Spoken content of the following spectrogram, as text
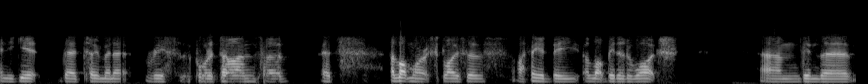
and you get the two minute rest at the quarter time. So it's a lot more explosive. I think it'd be a lot better to watch um, than the,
